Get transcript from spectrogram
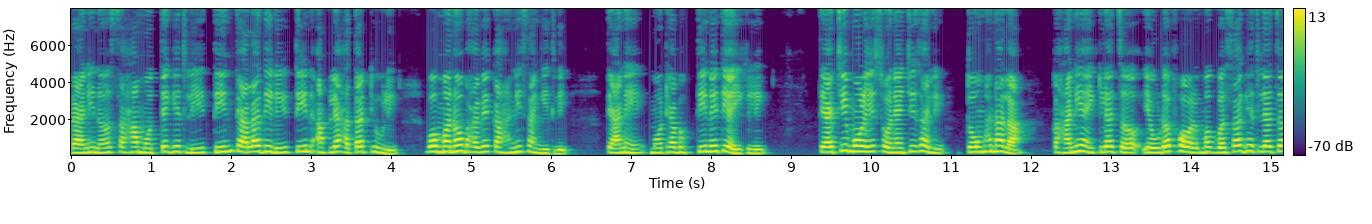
राणीनं सहा मोत्ते घेतली तीन त्याला दिली तीन आपल्या हातात ठेवली व मनोभावे कहाणी सांगितली. त्याने मोठ्या भक्तीने ती ऐकली. त्याची मोळी सोन्याची झाली. तो म्हणाला कहाणी ऐकल्याचं एवढं फळ मग वसा घेतल्याचं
